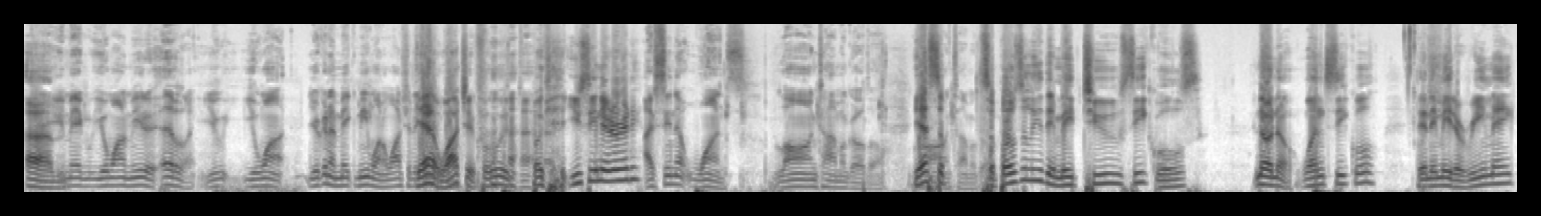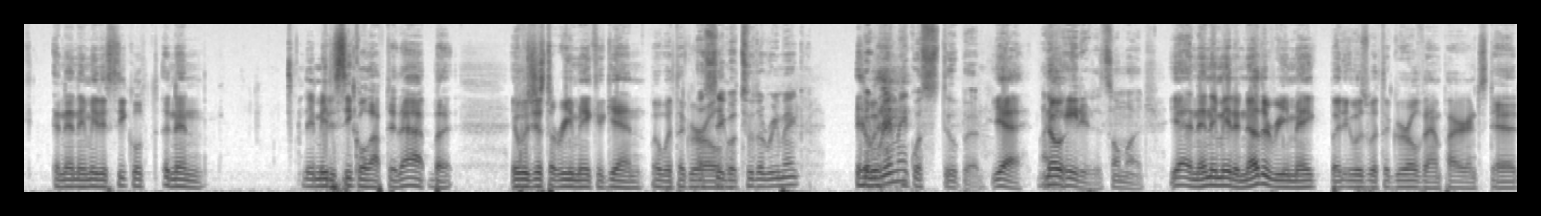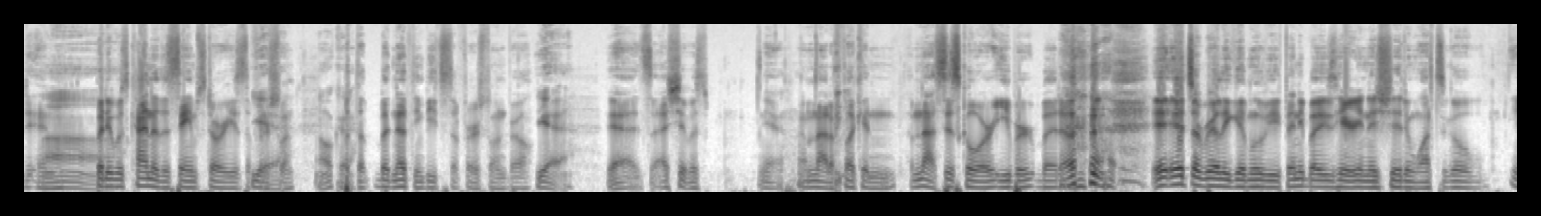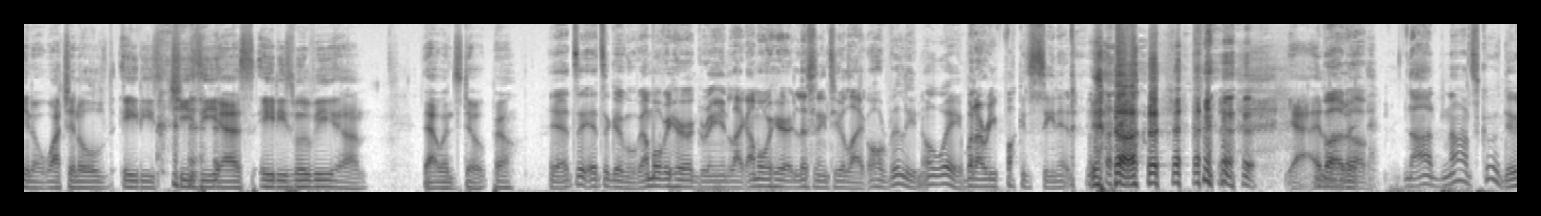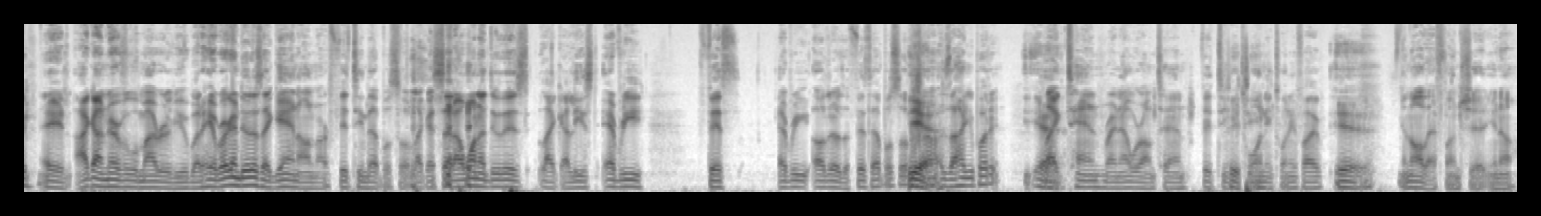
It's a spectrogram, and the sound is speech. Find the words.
Um, you make you want me to uh, you you want you're gonna make me want to watch it again. yeah, watch it. Fool. You seen it already? I've seen it once, long time ago though. Yeah, long sup- supposedly they made two sequels. No, no, one sequel. Then they made a remake, and then they made a sequel, and then they made a sequel after that. But it was just a remake again, but with the a girl. sequel to the remake. The was- remake was stupid. Yeah, I no, hated it so much. yeah, and then they made another remake, but it was with the girl vampire instead, and Ah. but it was kind of the same story as the yeah. first one. Okay. But the, but nothing beats the first one, bro. yeah. Yeah, it's, that shit was. Yeah, I'm not a fucking. I'm not Siskel or Ebert, but uh, it, it's a really good movie. If anybody's hearing this shit and wants to go, you know, watch an old '80s cheesy ass '80s movie, um, that one's dope, bro. Yeah, it's a, it's a good movie. I'm over here agreeing. Like I'm over here listening to you. Like, oh really? No way. But I already fucking seen it. Yeah, yeah, I but love uh, it. nah, nah, it's good, dude. Hey, I got nervous with my review, but hey, we're gonna do this again on our 15th episode. Like I said, I want to do this like at least every fifth, every other of the fifth episode. Is Yeah. that- is that how you put it? Yeah, Like 10. Right now we're on 10, 15, 15. 20, 25, yeah, and all that fun shit, you know.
